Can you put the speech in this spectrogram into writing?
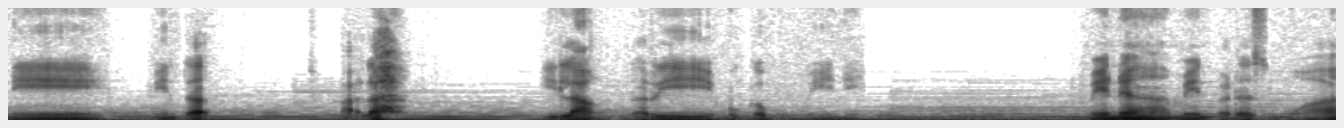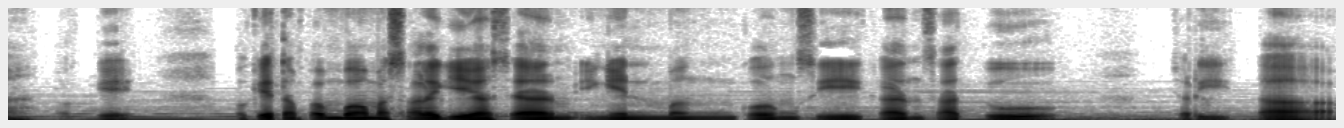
ini minta cepatlah hilang dari muka bumi ini. Amin ya amin pada semua. Okey. Okey, tanpa membuang masa lagi ya, saya ingin mengkongsikan satu cerita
